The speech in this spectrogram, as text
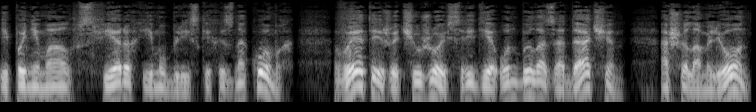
и понимал в сферах ему близких и знакомых. В этой же чужой среде он был озадачен, ошеломлен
